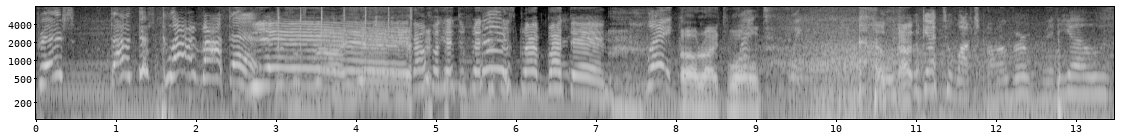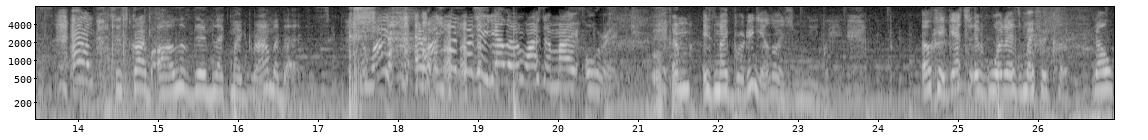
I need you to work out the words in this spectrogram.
press the subscribe button. Yay! Yay! Don't forget to press the subscribe button. Wait, All right, world. wait. Uh, Don't forget to watch all of our videos and subscribe all of them like my grandma does. And why? and why is my yellow and why is my orange? Okay. Um, is my bird in yellow? Is me. Okay, guess if, what is my favorite color? No.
